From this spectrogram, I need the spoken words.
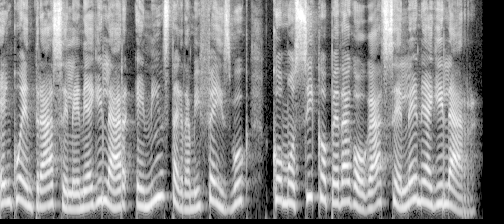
Encuentra a Selene Aguilar en Instagram y Facebook como psicopedagoga Selene Aguilar.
